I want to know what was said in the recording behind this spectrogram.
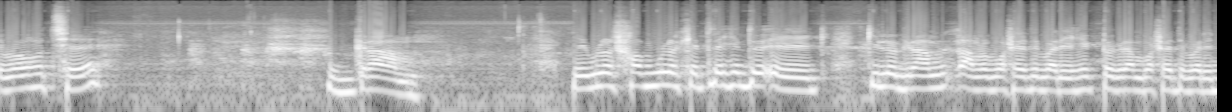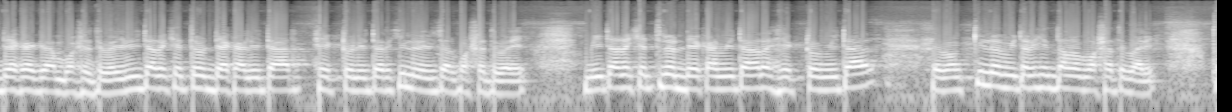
এবং হচ্ছে গ্রাম। এগুলো সবগুলোর ক্ষেত্রে কিন্তু এই কিলোগ্রাম আমরা বসাইতে পারি, হেক্টোগ্রাম বসাইতে পারি, ডেকাগ্রাম বসাইতে পারি। লিটারের ক্ষেত্রে ডেকা লিটার হেক্টোলিটার কিলো লিটার বসাতে পারি। মিটারের ক্ষেত্রে ডেকামিটার, হেক্টোমিটার এবং কিলোমিটার কিন্তু আমরা বসাতে পারি। তো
